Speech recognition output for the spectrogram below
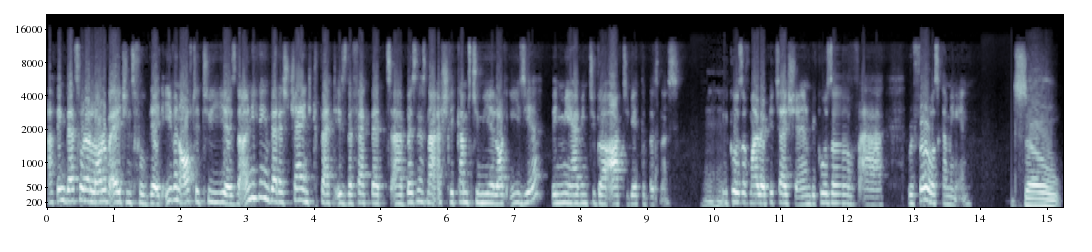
I think that's what a lot of agents forget. Even after two years, the only thing that has changed, Pat, is the fact that uh, business now actually comes to me a lot easier than me having to go out to get the business mm-hmm. because of my reputation because of uh, referrals coming in. So,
